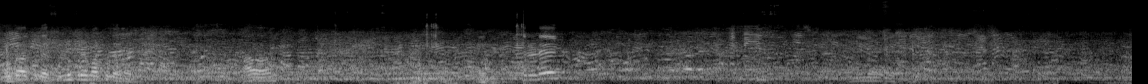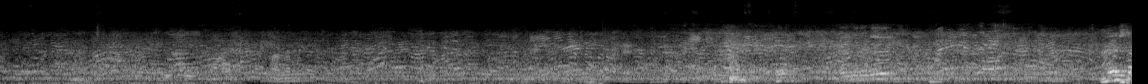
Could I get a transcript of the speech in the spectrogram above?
Photo వస్తలేదు ఫుల్ ఫ్రేమ్ వస్తలేదు రెడీ? నెక్స్ట్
